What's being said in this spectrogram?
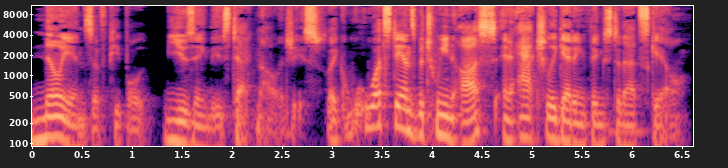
millions of people using these technologies? Like what stands between us and actually getting things to that scale?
